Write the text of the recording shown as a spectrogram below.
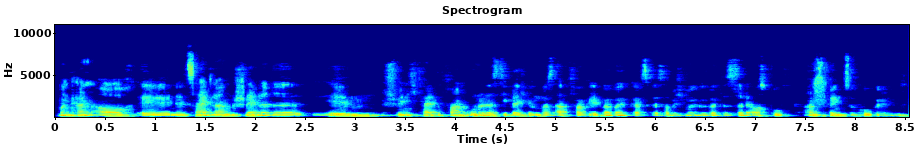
Man kann auch äh, eine Zeit lang schnellere ähm, Geschwindigkeiten fahren, ohne dass die gleich irgendwas abfackelt, weil bei Gasgas habe ich mal gehört, dass da der Auspuff anfängt zu kuckeln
